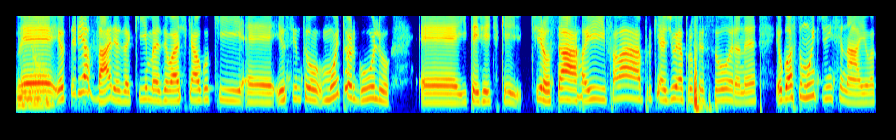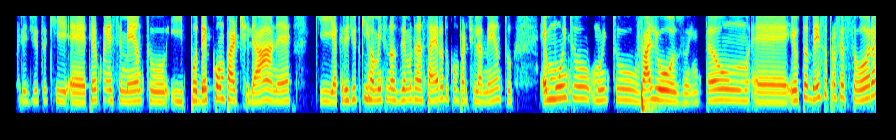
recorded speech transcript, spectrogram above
É, eu teria várias aqui, mas eu acho que é algo que é, eu sinto muito orgulho. É, e tem gente que tira o sarro aí e fala, ah, porque a Ju é a professora, né? Eu gosto muito de ensinar, eu acredito que é, ter conhecimento e poder compartilhar, né? Que acredito que realmente nós vivemos nessa era do compartilhamento, é muito, muito valioso. Então, é, eu também sou professora,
